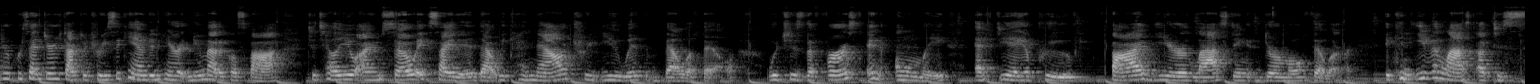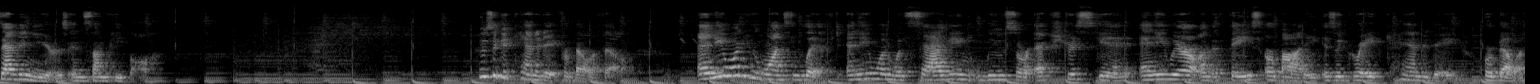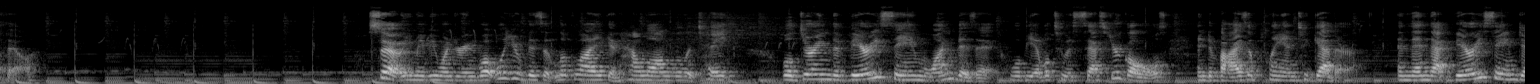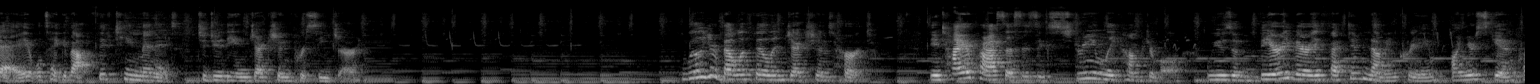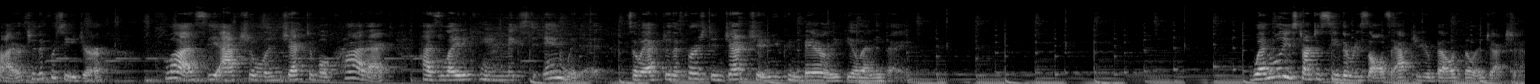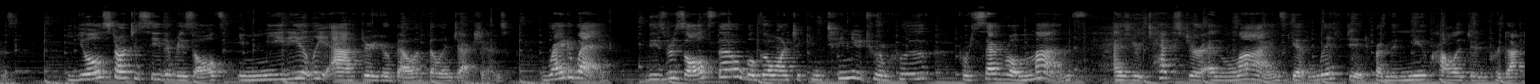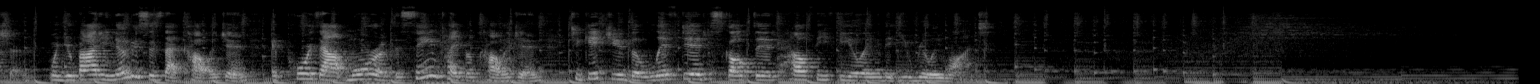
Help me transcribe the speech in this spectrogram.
100%ers, Dr. Teresa Camden here at New Medical Spa to tell you I'm so excited that we can now treat you with Bellafill, which is the first and only FDA approved five-year lasting dermal filler. It can even last up to seven years in some people. Who's a good candidate for Bellafill? Anyone who wants lift, anyone with sagging, loose, or extra skin anywhere on the face or body is a great candidate for Bellafill. So you may be wondering, what will your visit look like and how long will it take? Well, during the very same one visit, we'll be able to assess your goals and devise a plan together. And then that very same day, it will take about 15 minutes to do the injection procedure. Will your Bellafill injections hurt? The entire process is extremely comfortable. We use a very, very effective numbing cream on your skin prior to the procedure, plus the actual injectable product has lidocaine mixed in with it. So after the first injection, you can barely feel anything. When will you start to see the results after your Bellafill injections? You'll start to see the results immediately after your Bellafill injections, right away. These results, though, will go on to continue to improve for several months as your texture and lines get lifted from the new collagen production. When your body notices that collagen, it pours out more of the same type of collagen to get you the lifted, sculpted, healthy feeling that you really want.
